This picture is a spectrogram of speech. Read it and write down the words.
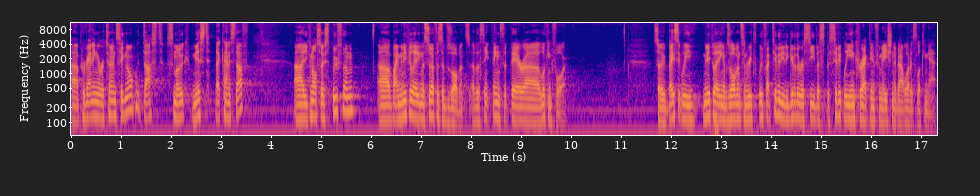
uh, preventing a return signal with dust, smoke, mist, that kind of stuff. Uh, you can also spoof them uh, by manipulating the surface absorbance of the things that they're uh, looking for. So basically manipulating absorbance and reflectivity to give the receiver specifically incorrect information about what it's looking at.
